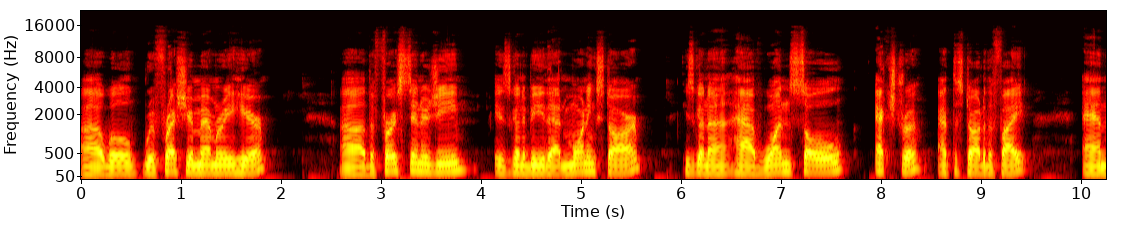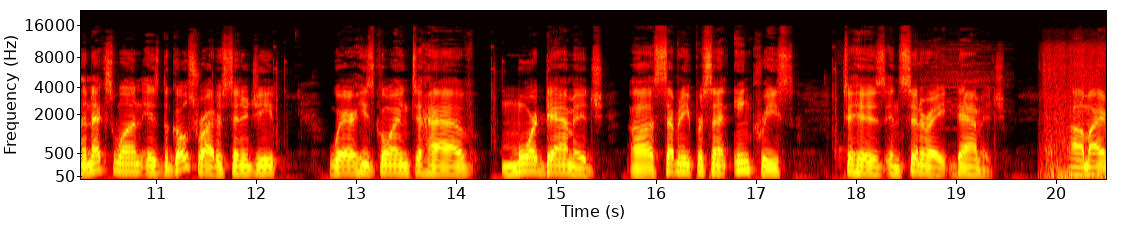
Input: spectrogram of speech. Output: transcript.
Uh, we'll refresh your memory here. Uh, the first synergy is going to be that Morningstar. He's going to have one soul extra at the start of the fight. And the next one is the Ghost Rider synergy, where he's going to have more damage, uh, 70% increase to his incinerate damage. Um, I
